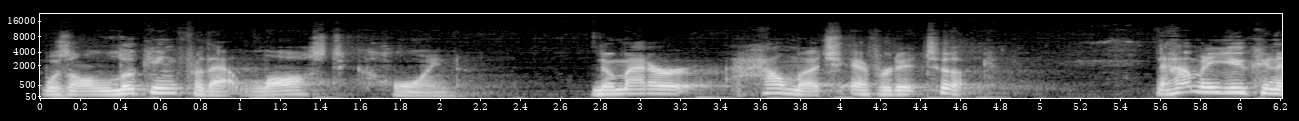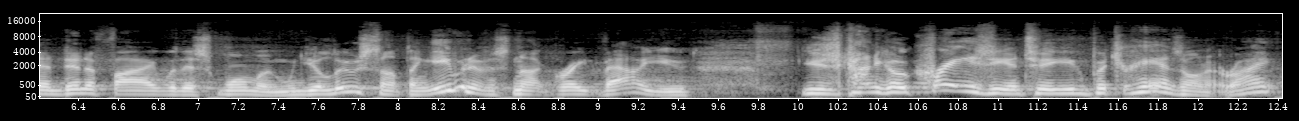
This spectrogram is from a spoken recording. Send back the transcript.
was on looking for that lost coin, no matter how much effort it took. Now, how many of you can identify with this woman? When you lose something, even if it's not great value, you just kind of go crazy until you can put your hands on it, right?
